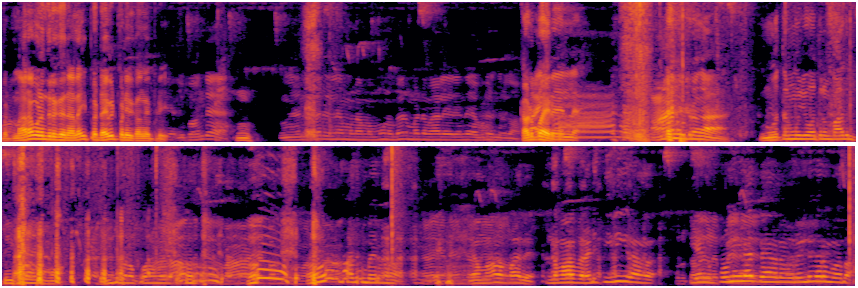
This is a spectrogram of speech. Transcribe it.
பட் மரம் விழுந்திருக்கிறதுனால இப்ப டைவர்ட் பண்ணிருக்காங்க இப்படி. ம். கடுப்பா இருக்கும் இல்லை. ஆண் விட்டுருங்க. மொத்தம் மூஞ்சி ஒருத்தரும் பார்த்து போயிருக்கோம் என் மாவை பாரு இந்த மாவை பாரு அடி திரிக்கிறாங்க எனக்கு பொண்ணுங்களே தேவையில்ல ஒரு ரெண்டு பேரும் போதும்.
